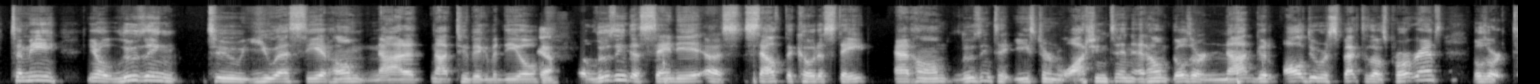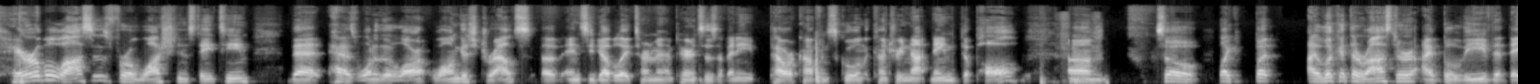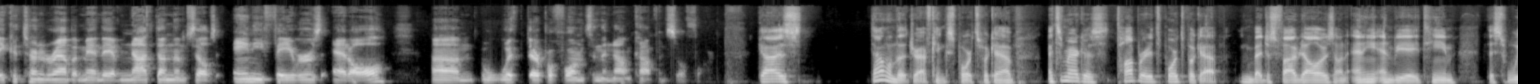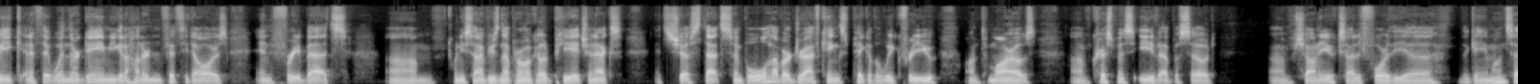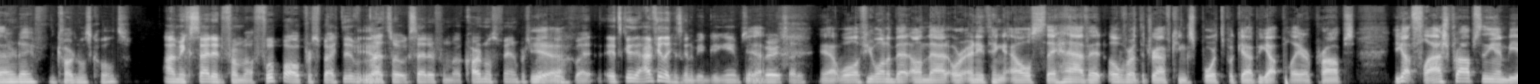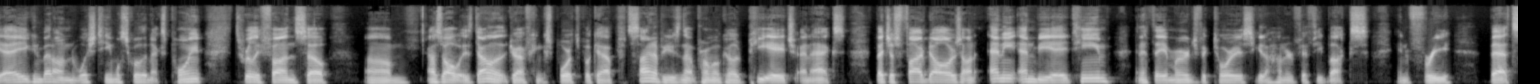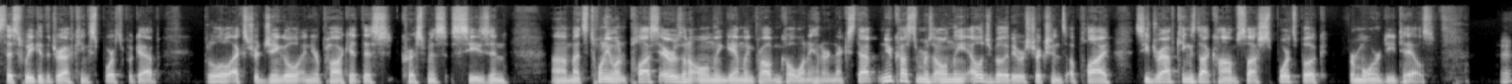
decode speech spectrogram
to me, you know, losing to USC at home, not a, not too big of a deal. Yeah. But losing to San Diego, uh, South Dakota State at home, losing to Eastern Washington at home, those are not good. All due respect to those programs, those are terrible losses for a Washington State team that has one of the lar- longest droughts of NCAA tournament appearances of any power conference school in the country, not named DePaul. Um, so, like, but I look at their roster, I believe that they could turn it around, but man, they have not done themselves any favors at all um, with their performance in the non-conference so far. Guys, download the DraftKings Sportsbook app. It's America's top-rated sportsbook app. You can bet just five dollars on any NBA team this week, and if they win their game, you get one hundred and fifty dollars in free bets. Um, when you sign up using that promo code PHNX, it's just that simple. We'll have our DraftKings pick of the week for you on tomorrow's um, Christmas Eve episode. Um, Sean, are you excited for the uh, the game on Saturday, the Cardinals Colts? I'm excited from a football perspective. I'm Yeah. not so excited from a Cardinals fan perspective, Yeah. but it's good. I feel like it's going to be a good game, so Yeah. I'm very excited. Yeah, well, if you want to bet on that or anything else, they have it over at the DraftKings Sportsbook app. You got player props, you got flash props in the NBA. You can bet on which team will score the next point. It's really fun. So, um, as always, download the DraftKings Sportsbook app. Sign up using that promo code PHNX. Bet just five dollars on any NBA team, and if they emerge victorious, you get 150 bucks in free bets this week at the DraftKings Sportsbook app. Put a little extra jingle in your pocket this Christmas season. Um, that's 21 plus, Arizona only. Gambling problem? Call 1 800 Next Step. New customers only. Eligibility restrictions apply. See DraftKings.com slash sportsbook for more details.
